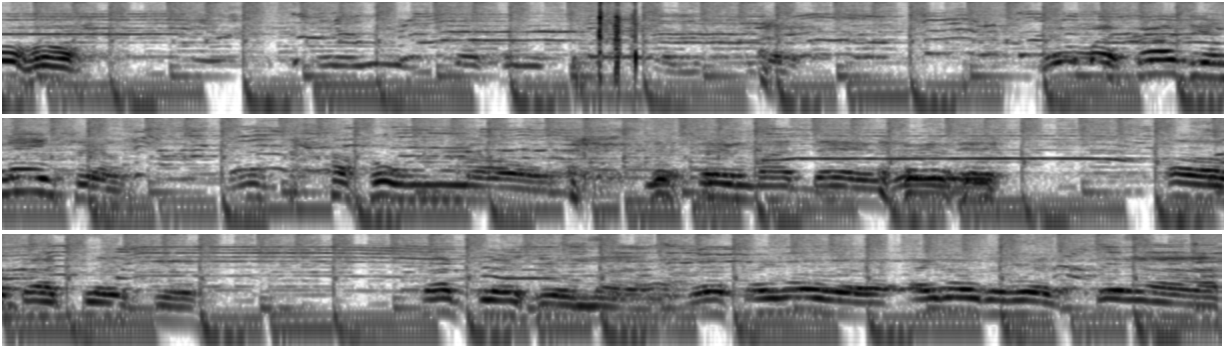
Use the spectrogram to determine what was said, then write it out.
Oho. You're my guardian angel. Oh no. You saved my day, really. Oh, God bless you. God bless you, man. Yes, I know, uh, I know the word. Yeah.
